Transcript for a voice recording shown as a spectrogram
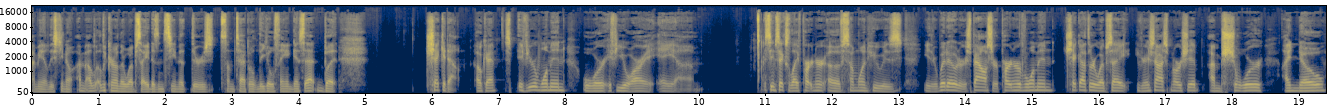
I mean, at least, you know, I'm, looking on their website. It doesn't seem that there's some type of legal thing against that, but check it out. Okay. If you're a woman or if you are a, a um, same-sex life partner of someone who is either widowed or a spouse or a partner of a woman, check out their website. If you're into entrepreneurship, I'm sure I know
